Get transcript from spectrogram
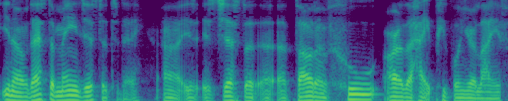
you know that's the main gist of today uh, is, is just a, a thought of who are the hype people in your life?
